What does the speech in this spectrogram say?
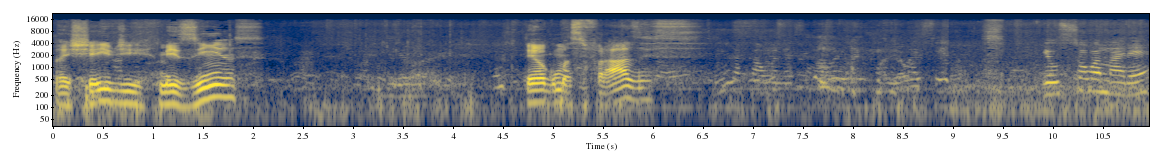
É cheio de mesinhas. Tem algumas frases. Eu sou a maré,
